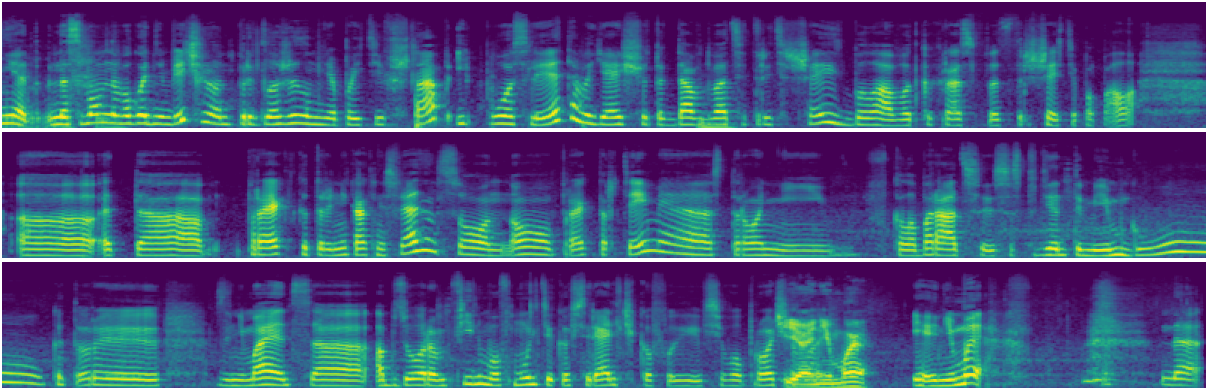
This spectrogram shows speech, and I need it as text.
Нет, на самом новогоднем вечере он предложил мне пойти в штаб, и после этого я еще тогда в 2036 была, вот как раз в 2036 я попала. Это проект, который никак не связан с ООН, но проект Артемия, сторонний в коллаборации со студентами МГУ, который занимается обзором фильмов, мультиков, сериальчиков и всего прочего. И аниме. И аниме. Да.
